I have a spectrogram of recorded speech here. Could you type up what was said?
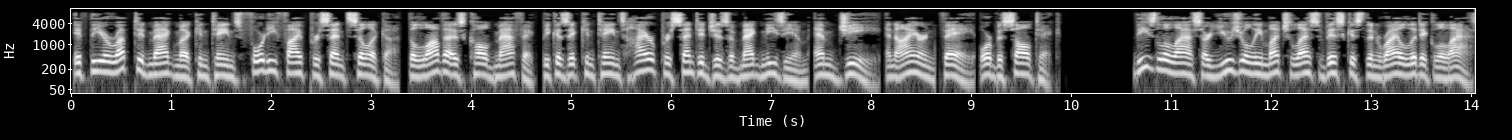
If the erupted magma contains 45% silica, the lava is called mafic because it contains higher percentages of magnesium Mg and iron Fe or basaltic. These lavas are usually much less viscous than rhyolitic lavas,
